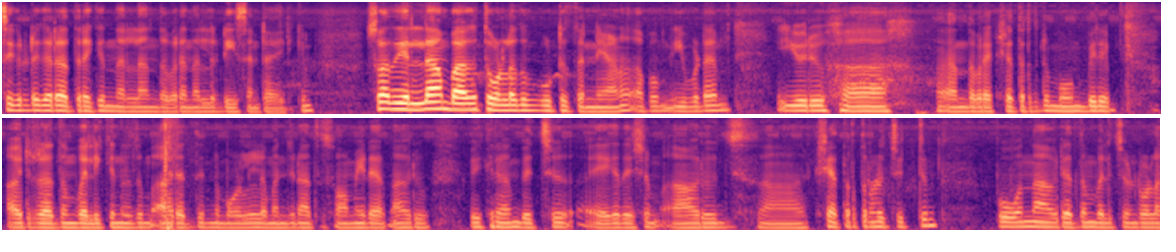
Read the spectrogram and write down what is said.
സെക്യൂരിറ്റിക്കാർ അത്രയ്ക്കും നല്ല എന്താ പറയുക നല്ല ഡീസന്റ് ആയിരിക്കും. സോ അത് എല്ലാ ഭാഗത്തും ഉള്ളത് കൂട്ട് തന്നെയാണ്. അപ്പം ഇവിടെ ഈ ഒരു എന്താ പറയുക ക്ഷേത്രത്തിന് മുമ്പിൽ ആ ഒരു രഥം വലിക്കുന്നതും ആ രഥത്തിന്റെ മുകളിൽ മഞ്ജുനാഥ സ്വാമിയുടെ ആ ഒരു വിഗ്രഹം വെച്ച് ഏകദേശം ആ ഒരു ക്ഷേത്രത്തിനോട് ചുറ്റും പോകുന്ന ആ ഒരു രഥം വലിച്ചുകൊണ്ടുള്ള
